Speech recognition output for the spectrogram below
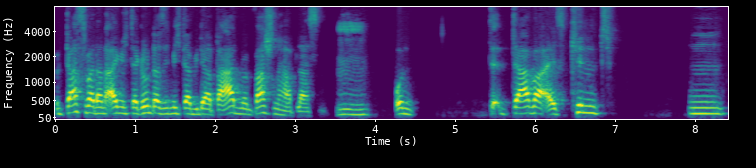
Und das war dann eigentlich der Grund, dass ich mich da wieder baden und waschen habe lassen. Mhm. Und da war als Kind, mh, hm,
